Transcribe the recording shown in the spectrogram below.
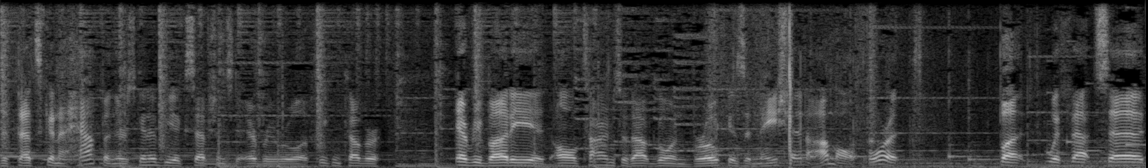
that that's going to happen. There's going to be exceptions to every rule. If we can cover everybody at all times without going broke as a nation, I'm all for it. But with that said,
